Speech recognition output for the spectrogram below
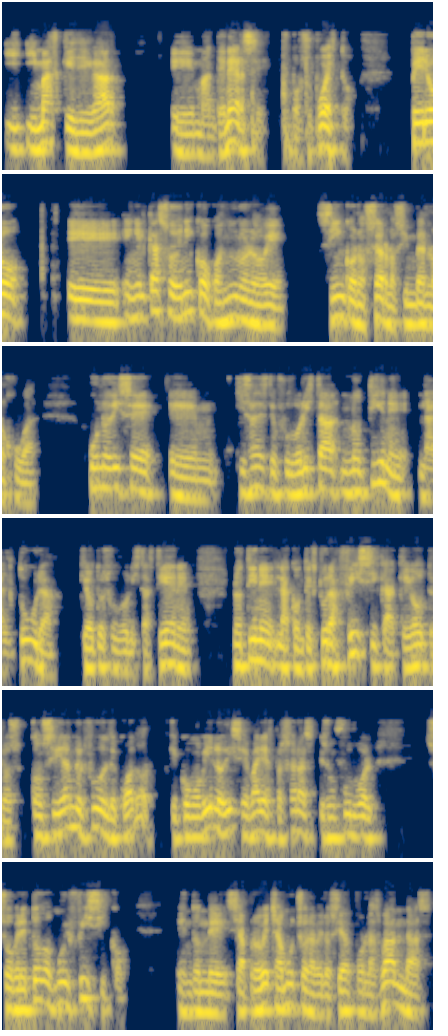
y, más que llegar, eh, mantenerse, por supuesto. Pero en el caso de Nico, cuando uno lo ve, sin conocerlo, sin verlo jugar, uno dice, quizás este futbolista no tiene la altura que otros futbolistas tienen, no tiene la contextura física que otros, considerando el fútbol de Ecuador, que como bien lo dice varias personas, es un fútbol sobre todo muy físico, en donde se aprovecha mucho la velocidad por las bandas,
